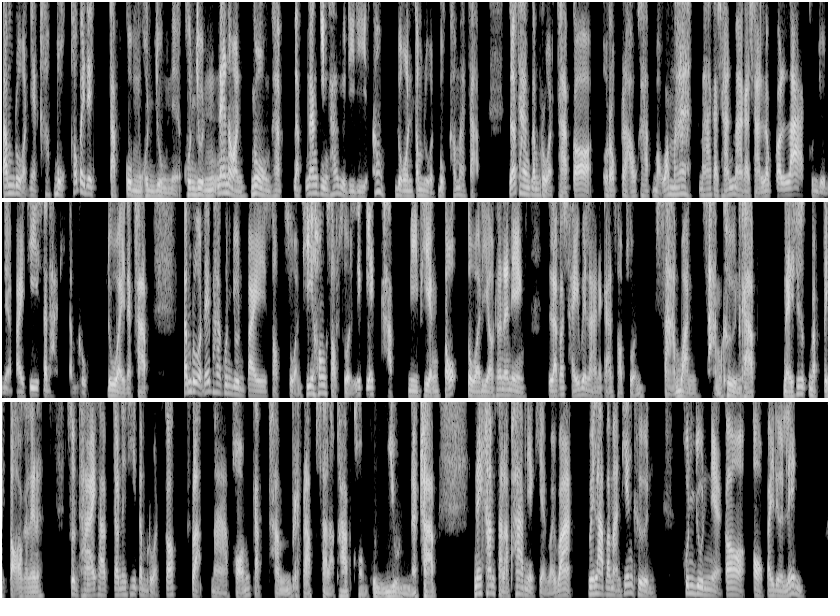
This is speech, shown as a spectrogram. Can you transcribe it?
ตำรวจเนี่ยบุกเข้าไปจับกลุ่มคุณยุนเนี่ย คุณยุนแน่นอนงงครับ แบบนั่งกินข้าวอยู่ดีๆ เอ้าโดนตำรวจบุกเข้ามาจับ แล้วทางตำรวจครับ ก็รบเร้าครับ บอกว่ามามากับฉันมากับฉัน แล้วก็ลากคุณยุนเนี่ยไปที่สถานีตำรวจด้วยนะครับ ตำรวจได้พาคุณยุนไปสอบสวนที่ห้องสอบสวนเล็ก ๆ ครับ มีเพียงโต๊ะตัวเดียวเท่านั้นเอง แล้วก็ใช้เวลาในการสอบสวนสามวันสามคืนครับ ในที่สุดแบบติดต่อกันเลยนะ สุดท้ายครับ เจ้าหน้าที่ตำรวจก็กลับมาพร้อมกับคำรับสารภาพของคุณยุนนะครับ ในคำสารภาพเนี่ยเขียนไว้ว่า เวลาประมาณเที่ยงคืน คุณยุนเนี่ยก็ออกไปเดินเล่น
